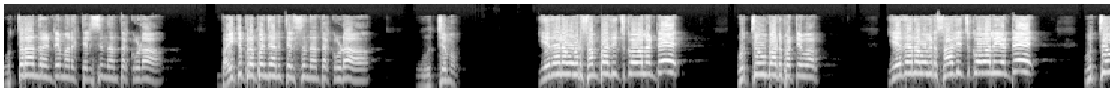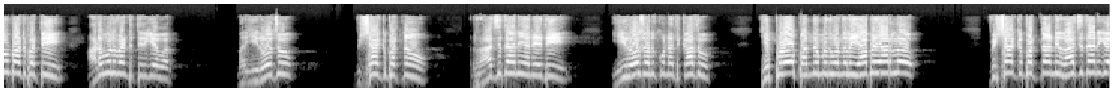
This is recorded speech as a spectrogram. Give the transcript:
ఉత్తరాంధ్ర అంటే మనకు తెలిసిందంతా కూడా బయట ప్రపంచానికి తెలిసిందంతా కూడా ఉద్యమం. ఏదైనా ఒకటి సంపాదించుకోవాలంటే ఉద్యమం బాట పట్టేవారు. ఏదైనా ఒకటి సాధించుకోవాలి అంటే ఉద్యమం బాట పట్టి అడవుల వెంట తిరిగేవారు. మరి ఈరోజు విశాఖపట్నం రాజధాని అనేది ఈ రోజు అనుకున్నది కాదు. ఎప్పుడో పంతొమ్మిది వందల యాభై ఆరులో విశాఖపట్నాన్ని రాజధానిగా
